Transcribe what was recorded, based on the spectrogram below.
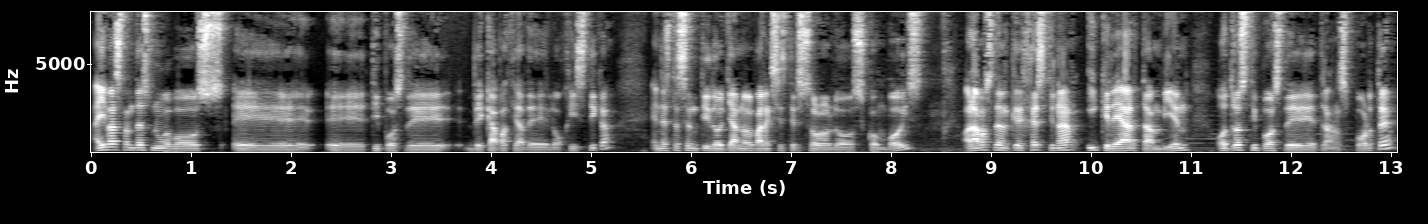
Hay bastantes nuevos eh, eh, tipos de, de capacidad de logística. En este sentido ya no van a existir solo los convoys. Ahora vamos a tener que gestionar y crear también otros tipos de transporte.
